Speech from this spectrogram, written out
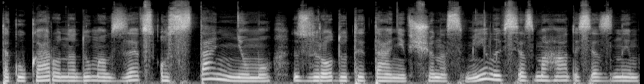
Таку кару надумав Зевс останньому з роду титанів, що насмілився змагатися з ним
